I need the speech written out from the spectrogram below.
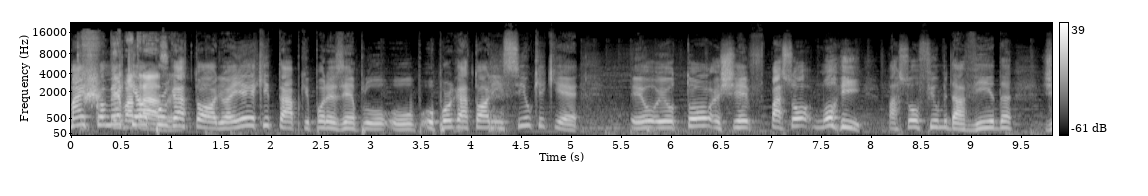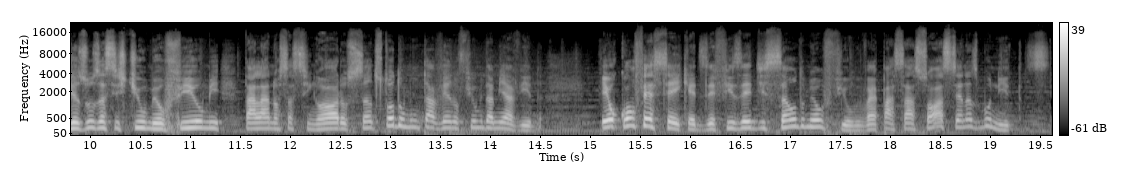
Mas como é que é o atrasa. purgatório? Aí é que tá, porque, por exemplo, o, o purgatório em si, o que que é? Eu, eu tô, passou, morri, passou o filme da vida, Jesus assistiu o meu filme, tá lá Nossa Senhora, os santos, todo mundo tá vendo o filme da minha vida. Eu confessei, quer dizer, fiz a edição do meu filme, vai passar só as cenas bonitas.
